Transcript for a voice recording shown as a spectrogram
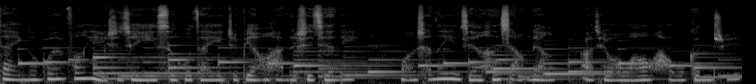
在一个官方饮食建议似乎在一直变化的世界里，网上的意见很响亮，而且往往毫无根据。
